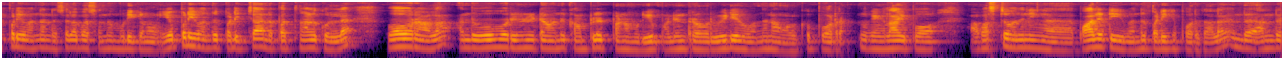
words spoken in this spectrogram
எப்படி வந்து அந்த சிலபஸ் வந்து முடிக்கணும் எப்படி வந்து படித்தா அந்த பத்து நாளுக்குள்ளே ஓவராலாக அந்த ஒவ்வொரு யூனிட்டை வந்து கம்ப்ளீட் பண்ண முடியும் அப்படின்ற ஒரு வீடியோ வந்து நான் உங்களுக்கு போடுறேன். ஓகேங்களா இப்போது ஃபஸ்ட்டு வந்து நீங்கள் பாலிட்டி வந்து படிக்க போகிறதால இந்த அந்த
